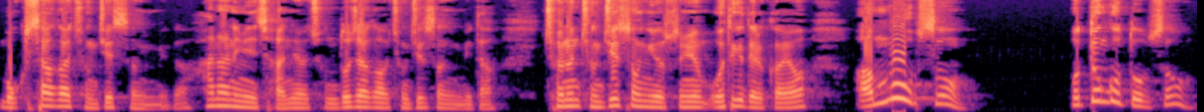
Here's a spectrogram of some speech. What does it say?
목사가 정체성입니다. 하나님의 자녀, 전도자가 정체성입니다. 저는 정체성이 없으면 어떻게 될까요? 아무 없어. 어떤 것도 없어.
